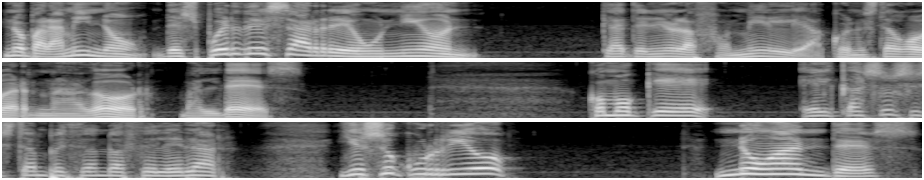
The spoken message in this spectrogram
no, para mí no. Después de esa reunión que ha tenido la familia con este gobernador, Valdés, como que el caso se está empezando a acelerar. Y eso ocurrió no antes,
